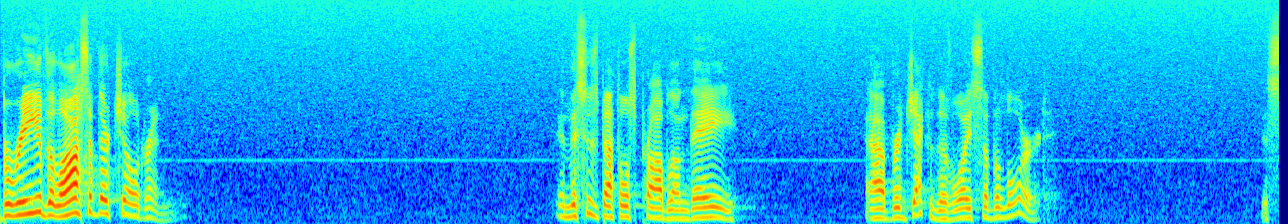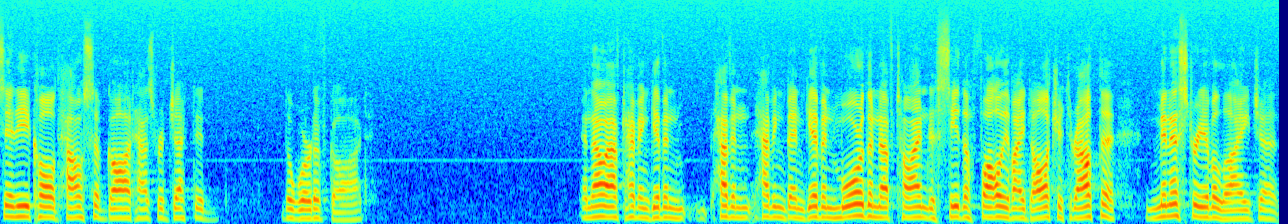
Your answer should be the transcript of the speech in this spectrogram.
bereave the loss of their children. And this is Bethel's problem. They have rejected the voice of the Lord. The city called House of God has rejected the Word of God. And now, after having, given, having, having been given more than enough time to see the folly of idolatry throughout the ministry of Elijah,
